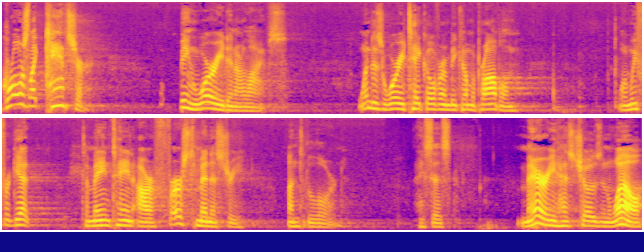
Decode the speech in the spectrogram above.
grows like cancer, being worried in our lives. When does worry take over and become a problem? When we forget to maintain our first ministry unto the Lord. He says, Mary has chosen well.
